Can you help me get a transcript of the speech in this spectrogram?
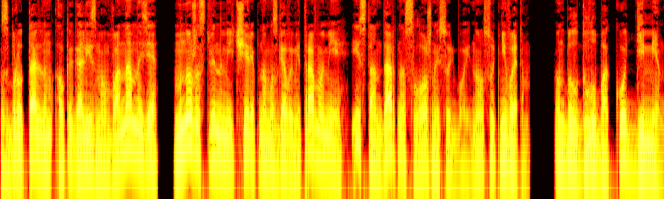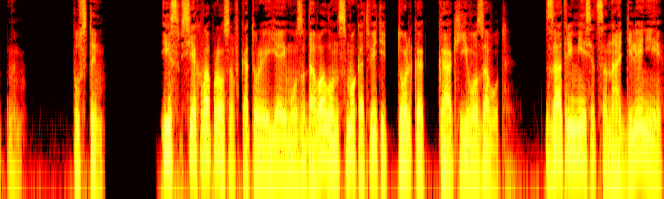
С брутальным алкоголизмом в анамнезе, множественными черепно-мозговыми травмами и стандартно сложной судьбой. Но суть не в этом. Он был глубоко дементным. Пустым. Из всех вопросов, которые я ему задавал, он смог ответить только, как его зовут. За три месяца на отделении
